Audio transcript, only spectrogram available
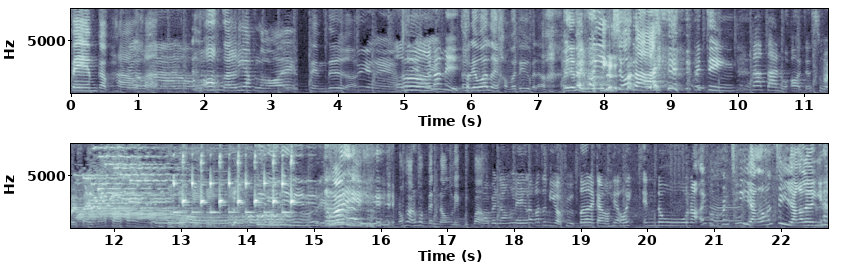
เฟรมกับพาวค่ะ ออกจะเรียบร้อย เฟรมดื้อเหรอเออ นั่นดิเขาเรียกว่าเลยคำว่าดื้อไปแล้ว ไม่ได้เป็นผู้หญิงชั่วร้าย ไม่จริง หน้าตาหนูออกจะสวยใสหน้าตาขนาดนี้เฮ้ยน้องพาวทุกคนเป็นน้องเล็กหรือเปล่า พอเป็นน้องเล็กแล้วก็จะมีแบบฟิลเตอร์ในการมองที่โอ๊ยเอ็นดูเนาะเอ้ยมันเฉียงแล้วมันเฉียงอะไรอย่างเงี้ย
